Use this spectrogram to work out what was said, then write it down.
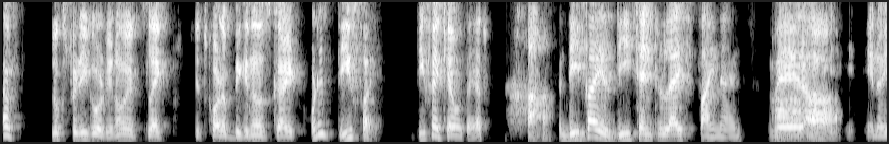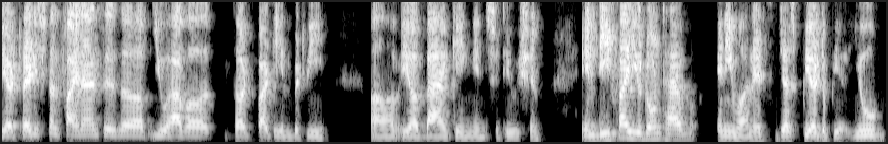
That looks pretty good. You know, it's like it's got a beginner's guide. What is DeFi? DeFi क्या होता है यार DeFi is decentralized finance where uh, you know your traditional finance is a you have a third party in between uh, your banking institution in defi you don't have anyone it's just peer to peer you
